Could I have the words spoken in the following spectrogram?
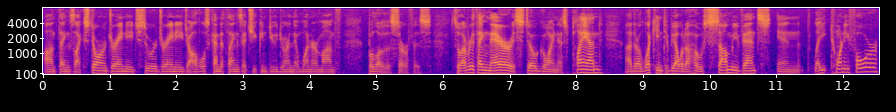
on things like storm drainage, sewer drainage, all those kind of things that you can do during the winter month below the surface. So everything there is still going as planned. Uh, they're looking to be able to host some events in late 24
